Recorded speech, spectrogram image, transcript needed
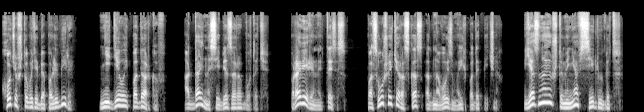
Хочешь, чтобы тебя полюбили? Не делай подарков, а дай на себе заработать. Проверенный тезис. Послушайте рассказ одного из моих подопечных. «Я знаю, что меня все любят.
